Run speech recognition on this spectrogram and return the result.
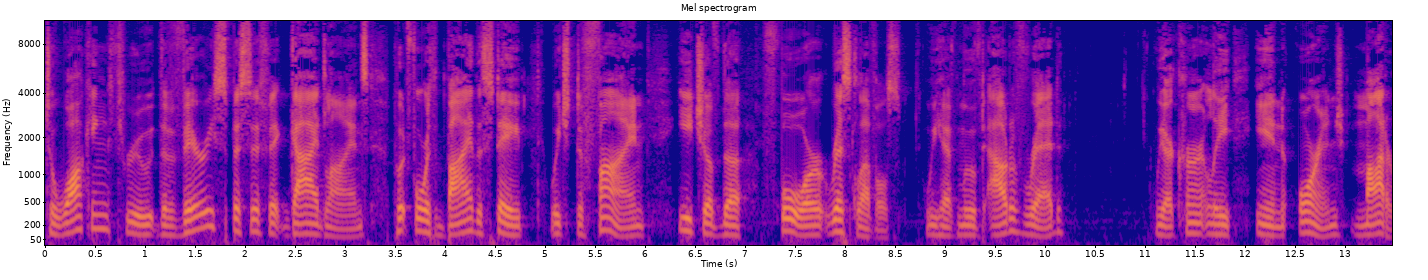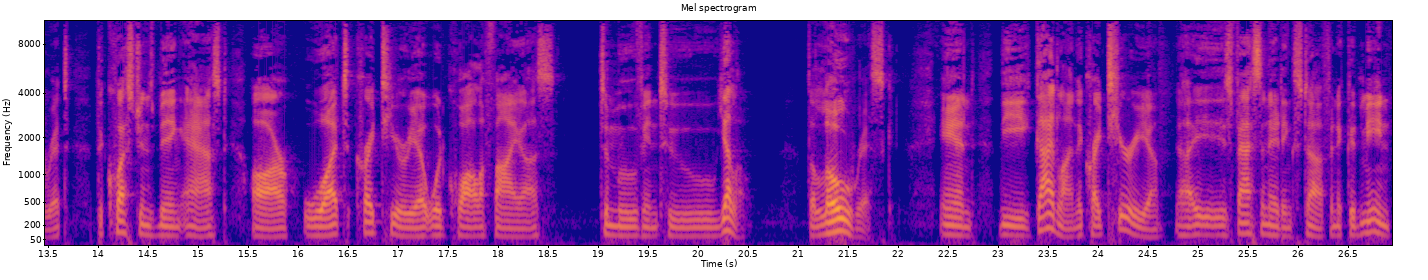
to walking through the very specific guidelines put forth by the state which define each of the four risk levels. We have moved out of red. We are currently in orange, moderate. The questions being asked are what criteria would qualify us to move into yellow, the low risk? And the guideline, the criteria, uh, is fascinating stuff, and it could mean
